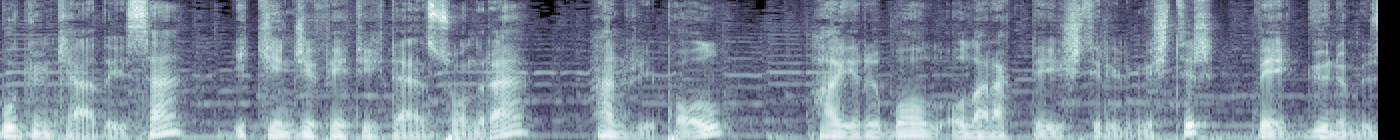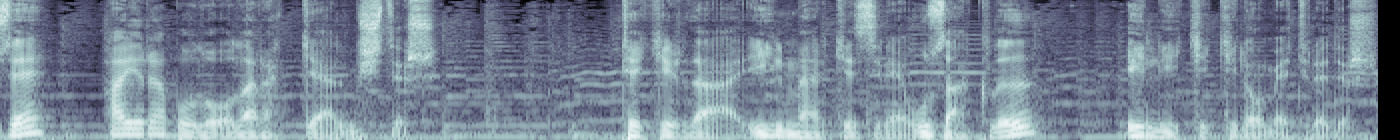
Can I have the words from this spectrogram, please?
Bugünkü adı ise ikinci fetihten sonra Hanripol, Hayrı Bol olarak değiştirilmiştir ve günümüze Hayrabolu olarak gelmiştir. Tekirdağ il merkezine uzaklığı 52 kilometredir.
